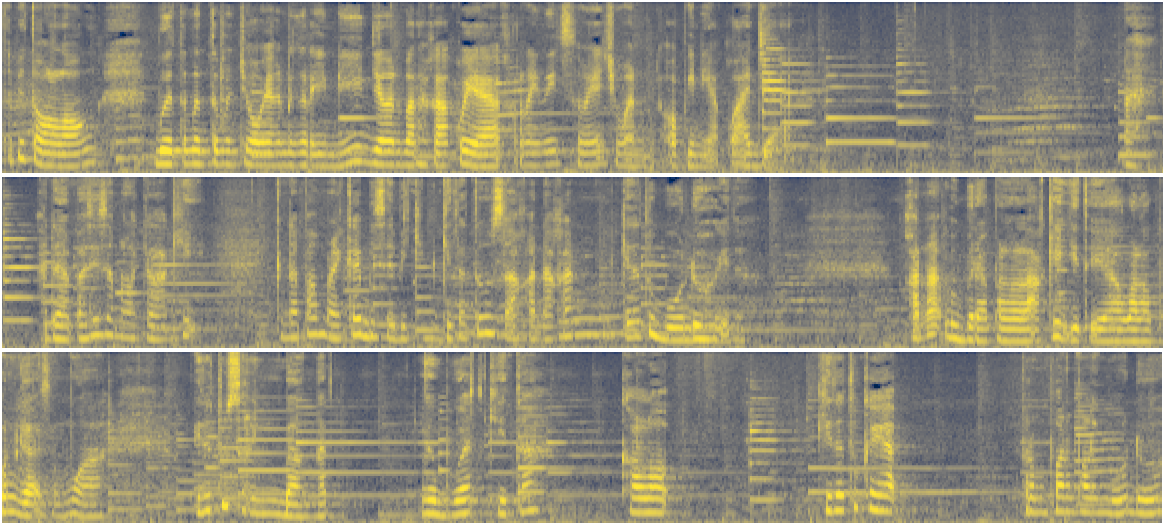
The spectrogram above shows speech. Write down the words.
Tapi tolong buat teman-teman cowok yang denger ini jangan marah ke aku ya karena ini sebenarnya cuma opini aku aja. Nah ada apa sih sama laki-laki kenapa mereka bisa bikin kita tuh seakan-akan kita tuh bodoh gitu. Karena beberapa lelaki gitu ya walaupun gak semua itu tuh sering banget ngebuat kita kalau kita tuh kayak perempuan paling bodoh.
